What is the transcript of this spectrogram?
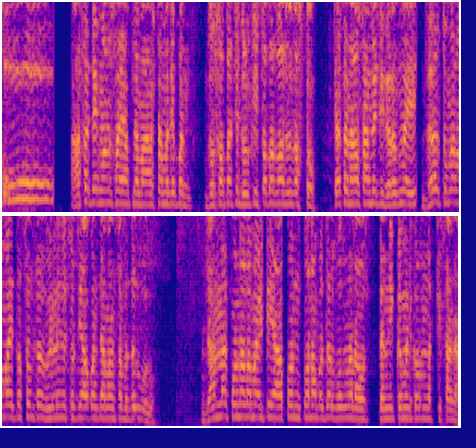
असाच एक माणूस आहे आपल्या महाराष्ट्रामध्ये पण जो स्वतःची ढोलकी स्वतःच वाजवत असतो. त्याचं नाव सांगायची गरज नाही. जर तुम्हाला माहीत नसेल तर व्हिडिओच्या शेवटी आपण त्या माणसाबद्दल बोलू. ज्यांना कोणाला माहिती आहे आपण कोणाबद्दल बोलणार आहोत त्यांनी कमेंट करून नक्की सांगा.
